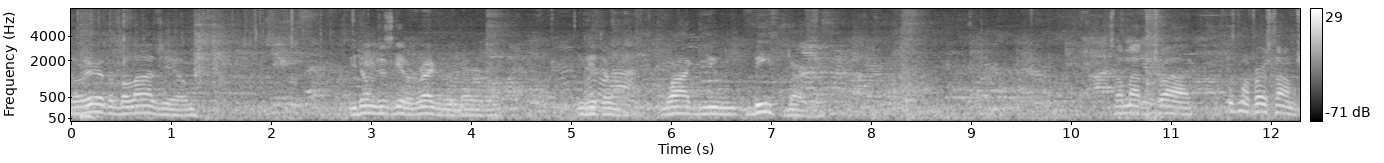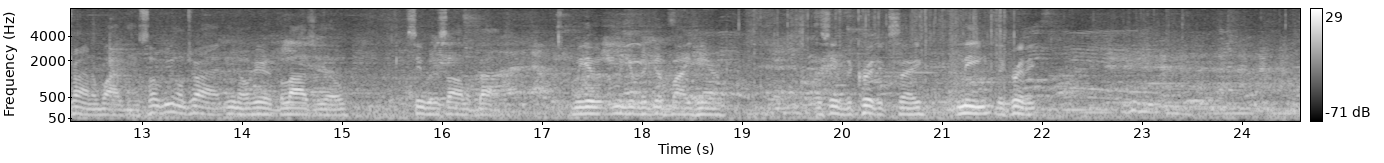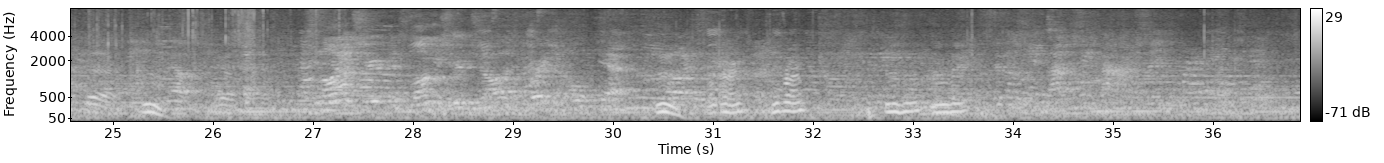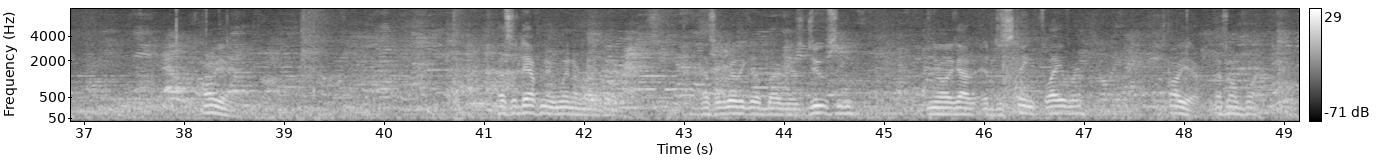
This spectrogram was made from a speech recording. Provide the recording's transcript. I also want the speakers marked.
Speaker 1: So here at the Bellagio, you don't just get a regular burger. You get the Wagyu beef burger. So I'm about to try. This is my first time trying a Wagyu, so we're gonna try it, you know, here at Bellagio. See what it's all about. Let me give it, let me give it a good bite here. Let's see what the critics say. Me, the critic. Mm, okay, okay. Mm-hmm, mm-hmm. Oh yeah. That's a definite winner right there. That's a really good burger. It's juicy. You know, it got a distinct flavor. Oh yeah, that's on point.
